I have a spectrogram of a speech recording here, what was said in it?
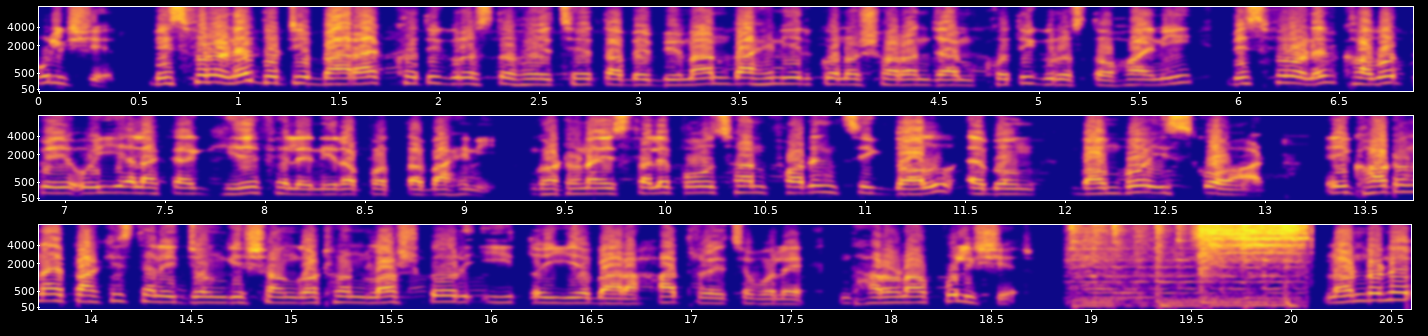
পুলিশের। বিস্ফোরণে দুটি বারাক ক্ষতিগ্রস্ত হয়েছে, তবে বিমান বাহিনীর কোনো সরঞ্জাম ক্ষতিগ্রস্ত হয়নি। বিস্ফোরণের খবর পেয়ে ওই এলাকা ঘিরে ফেলে নিরাপত্তা বাহিনী। ঘটনাস্থলে পৌঁছান ফরেন্সিক দল এবং বম্ব স্কোয়াড। এই ঘটনায় পাকিস্তানি জঙ্গি সংগঠন লস্কর ই তৈয়বার হাত রয়েছে বলে ধারণা পুলিশের। লন্ডনে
